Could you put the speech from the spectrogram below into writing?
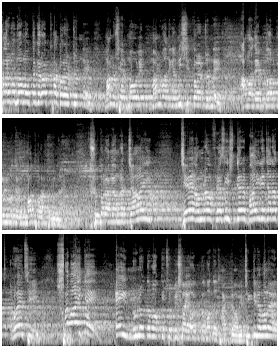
সার্বভৌমত্বকে রক্ষা করার জন্য, মানুষের মৌলিক মানবাধিকার নিশ্চিত করার জন্য আমাদের দলগুলির মধ্যে কোনো মত পার্থক্য নাই। সুতরাং আমরা চাই যে আমরা ফ্যাসিস্টের বাইরে যারা রয়েছি, সবাইকে এই ন্যূনতম কিছু বিষয়ে ঐক্যবদ্ধ থাকতে হবে। ঠিক কিনা বলেন?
